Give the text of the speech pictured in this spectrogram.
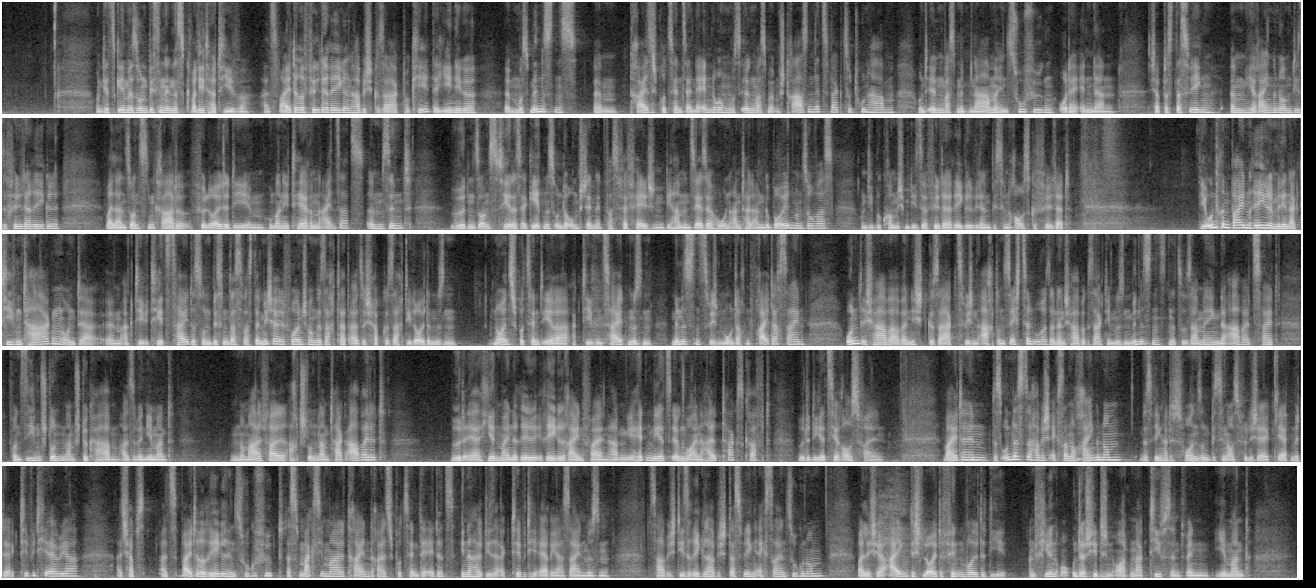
und jetzt gehen wir so ein bisschen in das Qualitative. Als weitere Filterregeln habe ich gesagt, okay, derjenige äh, muss mindestens ähm, 30 Prozent seiner Änderungen muss irgendwas mit dem Straßennetzwerk zu tun haben und irgendwas mit Name hinzufügen oder ändern. Ich habe das deswegen ähm, hier reingenommen, diese Filterregel, weil ansonsten gerade für Leute, die im humanitären Einsatz ähm, sind, würden sonst hier das Ergebnis unter Umständen etwas verfälschen. Die haben einen sehr, sehr hohen Anteil an Gebäuden und sowas und die bekomme ich mit dieser Filterregel wieder ein bisschen rausgefiltert. Die unteren beiden Regeln mit den aktiven Tagen und der ähm, Aktivitätszeit ist so ein bisschen das, was der Michael vorhin schon gesagt hat. Also ich habe gesagt, die Leute müssen 90 Prozent ihrer aktiven Zeit müssen mindestens zwischen Montag und Freitag sein. Und ich habe aber nicht gesagt zwischen 8 und 16 Uhr, sondern ich habe gesagt, die müssen mindestens eine zusammenhängende Arbeitszeit von sieben Stunden am Stück haben. Also wenn jemand im Normalfall acht Stunden am Tag arbeitet, würde er hier in meine Re Regel reinfallen. Haben wir, hätten wir jetzt irgendwo eine Halbtagskraft, würde die jetzt hier rausfallen. Weiterhin, das unterste habe ich extra noch reingenommen, deswegen hatte ich es vorhin so ein bisschen ausführlicher erklärt mit der Activity Area. Also ich habe es als weitere Regel hinzugefügt, dass maximal 33 Prozent der Edits innerhalb dieser Activity Area sein müssen. Das habe ich, diese Regel habe ich deswegen extra hinzugenommen, weil ich ja eigentlich Leute finden wollte, die an vielen unterschiedlichen Orten aktiv sind. Wenn jemand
